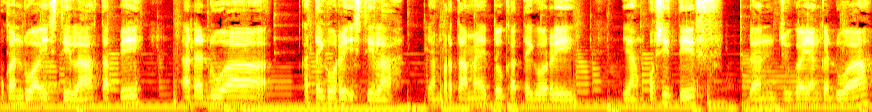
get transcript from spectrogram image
Bukan dua istilah tapi ada dua kategori istilah. Yang pertama itu kategori yang positif dan juga yang kedua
